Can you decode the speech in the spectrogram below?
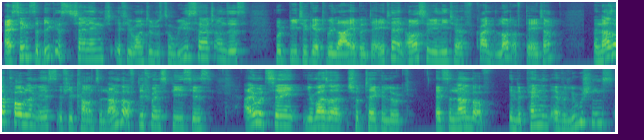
I think the biggest challenge if you want to do some research on this would be to get reliable data and also you need to have quite a lot of data. Another problem is if you count the number of different species, I would say you rather should take a look at the number of independent evolutions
